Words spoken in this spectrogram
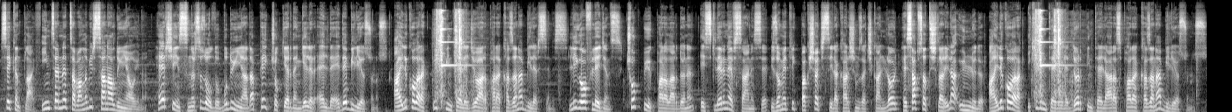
Second Life, internet tabanlı bir sanal dünya oyunu. Her şeyin sınırsız olduğu bu dünyada pek çok yerden gelir elde edebiliyorsunuz. Aylık olarak 3000 TL civarı para kazanabilirsiniz. League of Legends, çok büyük paralar dönen eskilerin efsanesi, izometrik bakış açısıyla karşımıza çıkan LoL hesap satışlarıyla ünlüdür. Aylık olarak 2000 TL ile 4000 TL arası para kazanabiliyorsunuz.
